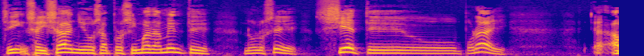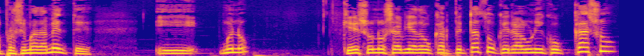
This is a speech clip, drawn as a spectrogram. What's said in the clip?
sí, seis años aproximadamente, no lo sé, siete o por ahí, aproximadamente. Y bueno, que eso no se había dado carpetazo, que era el único caso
